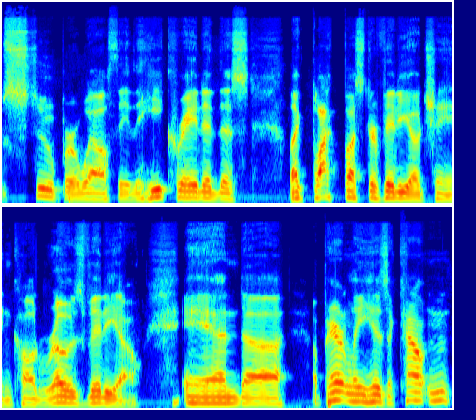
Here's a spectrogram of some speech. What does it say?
super wealthy. That he created this like blockbuster video chain called Rose Video, and uh, apparently his accountant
